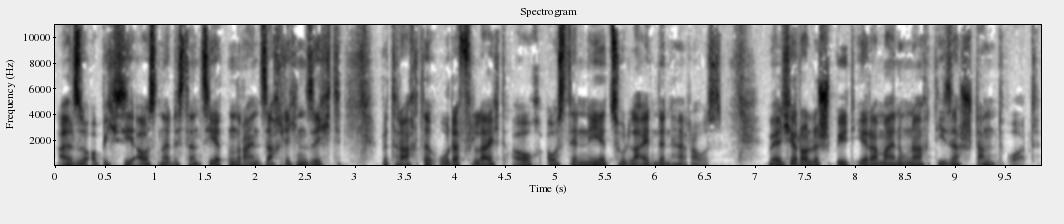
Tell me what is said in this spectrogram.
Also ob ich sie aus einer distanzierten, rein sachlichen Sicht betrachte oder vielleicht auch aus der Nähe zu Leidenden heraus. Welche Rolle spielt Ihrer Meinung nach dieser Standort?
